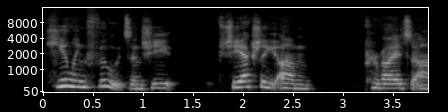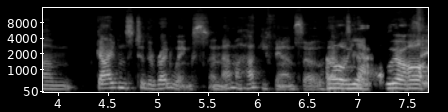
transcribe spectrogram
healing foods. And she she actually um, provides um, guidance to the Red Wings. And I'm a hockey fan, so oh yeah, we're all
